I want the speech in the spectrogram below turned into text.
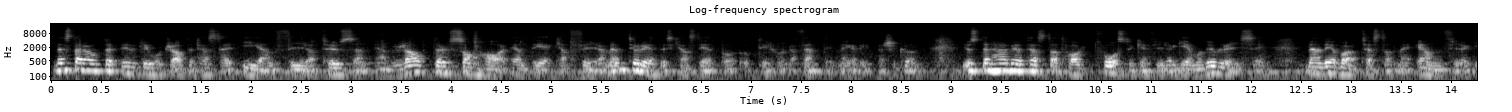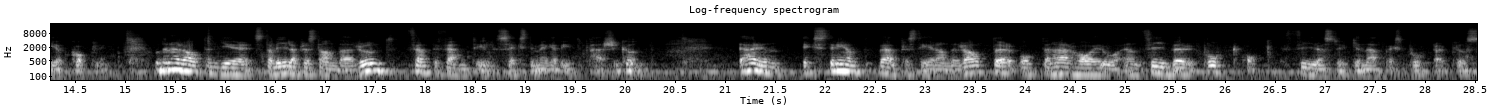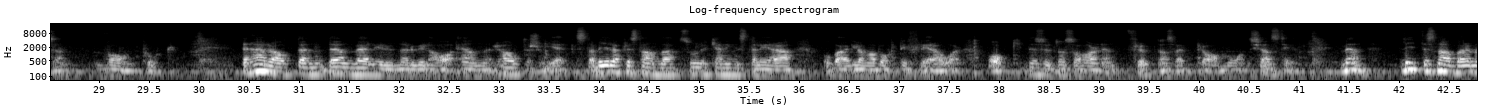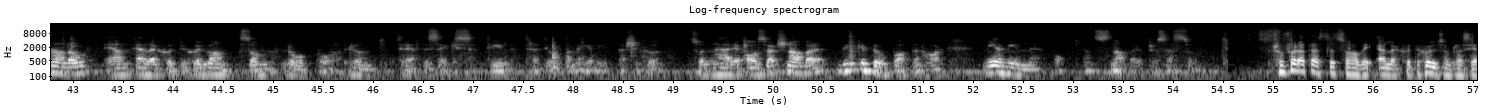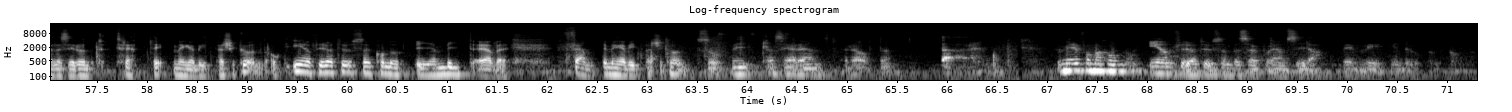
Nästa router ut i vårt routertest är EN4000. En router som har LTE Cat 4 med en teoretisk hastighet på upp till 150 megabit per sekund. Just den här vi har testat har två stycken 4G-moduler i sig. Men vi har bara testat med en 4G-uppkoppling. Och den här routern ger stabila prestanda runt 55 till 60 megabit per sekund. Det här är en extremt välpresterande router och den här har ju då en fiberport och fyra stycken nätverksportar plus en vanport. Den här routern den väljer du när du vill ha en router som ger stabila prestanda som du kan installera och bara glömma bort i flera år. Och dessutom så har den en fruktansvärt bra molntjänst till. Men lite snabbare med andra ord än LR77 som låg på runt 36 till 38 megabit per sekund. Så den här är avsevärt snabbare vilket beror på att den har mer minne och en snabbare processor. Från förra testet så har vi LR77 som placerades i runt 30 megabit per sekund och EN4000 kom upp i en bit över 50 megabit per sekund. Så vi placerar den routern där. För mer information om EN4000 besök vår hemsida www.induo.com.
